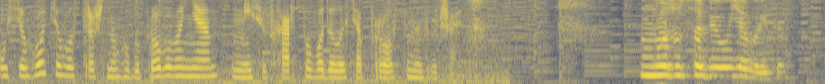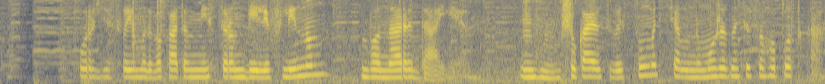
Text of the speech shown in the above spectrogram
Усього цього страшного випробування місіс Харт поводилася просто незвичайно. Можу собі уявити. Поруч зі своїм адвокатом містером Біллі Флінном вона ридає. Угу. Шукаю свої сумочці, але не можу знайти свого платка.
